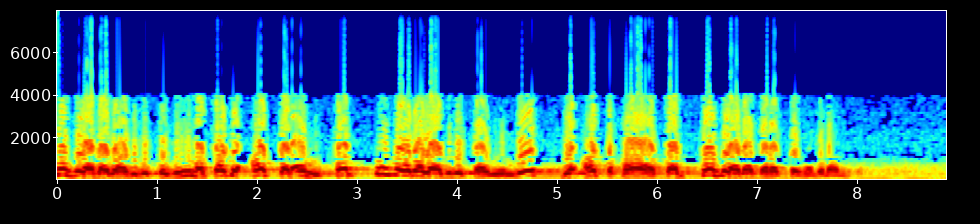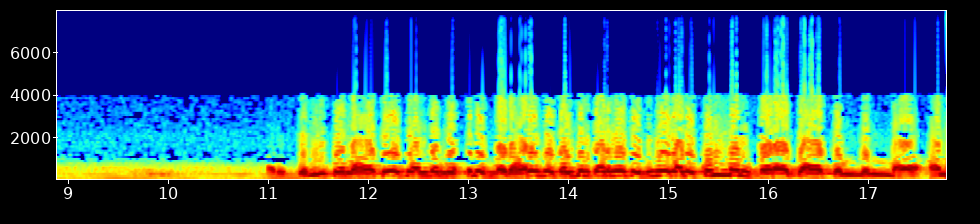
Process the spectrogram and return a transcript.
سے زیادہ واجب تزیم ہوتا کہ اکرم سب سے زیادہ واجب تعین دے، جو اتفا سب سے زیادہ کرتے ہیں بلند اور اس کے نیچے معاشرے کے اندر مختلف مدارے کو تنظیم کرنے کے لیے والے کل دن برا جا تم لمبا ان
